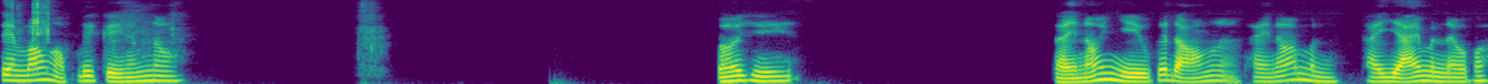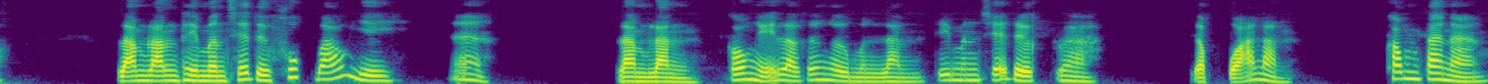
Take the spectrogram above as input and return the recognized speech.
xem báo ngọc ly kỳ năm non bởi vì thầy nói nhiều cái đoạn thầy nói mình thầy dạy mình nào con. Làm lành thì mình sẽ được phúc báo gì? À, làm lành có nghĩa là cái người mình lành thì mình sẽ được là gặp quả lành. Không tai nạn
